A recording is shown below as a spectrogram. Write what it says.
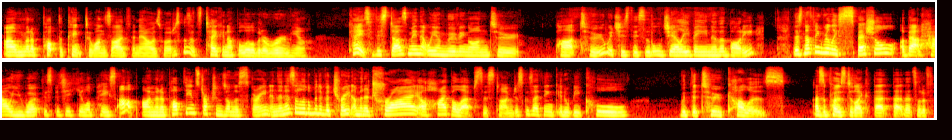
I'm going to pop the pink to one side for now as well, just because it's taking up a little bit of room here. Okay, so this does mean that we are moving on to part two, which is this little jelly bean of a body. There's nothing really special about how you work this particular piece up. I'm going to pop the instructions on the screen and then as a little bit of a treat, I'm going to try a hyperlapse this time just because I think it'll be cool with the two colors as opposed to like that, that, that sort of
